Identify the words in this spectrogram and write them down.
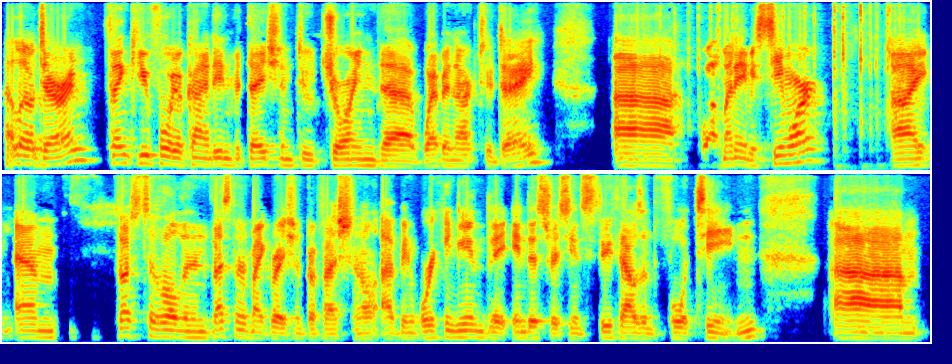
Hello, Derren. Thank you for your kind invitation to join the webinar today. Uh, well, my name is Timur. I am first of all, an investment migration professional. I've been working in the industry since 2014. Um,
